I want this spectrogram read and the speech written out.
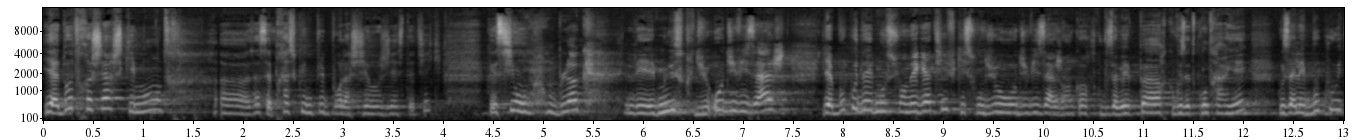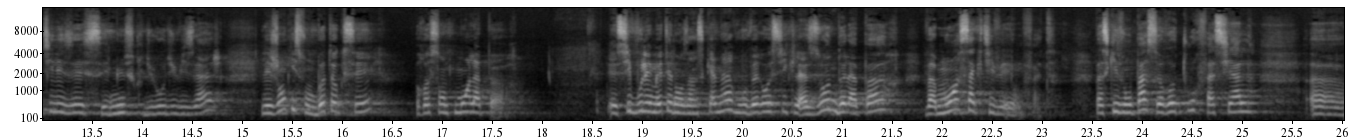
Il y a d'autres recherches qui montrent, euh, ça c'est presque une pub pour la chirurgie esthétique, que si on, bloque les muscles du haut du visage, il y a beaucoup d'émotions négatives qui sont dues au haut du visage. Hein. Quand vous avez peur, que vous êtes contrarié, vous allez beaucoup utiliser ces muscles du haut du visage. Les gens qui sont botoxés ressentent moins la peur. Et si vous les mettez dans un scanner, vous verrez aussi que la zone de la peur va moins s'activer en fait, parce qu'ils n'ont pas ce retour facial euh,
